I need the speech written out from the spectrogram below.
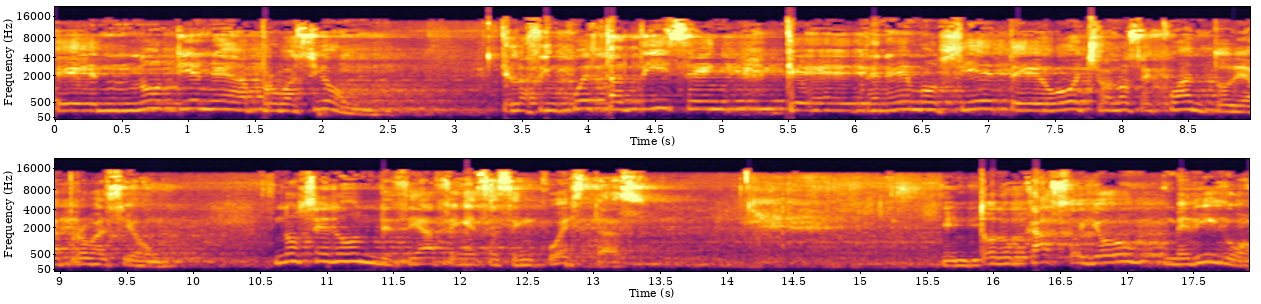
Eh, no tiene aprobación que las encuestas dicen que tenemos siete, ocho, no sé cuánto de aprobación. No sé dónde se hacen esas encuestas. En todo caso, yo me digo,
